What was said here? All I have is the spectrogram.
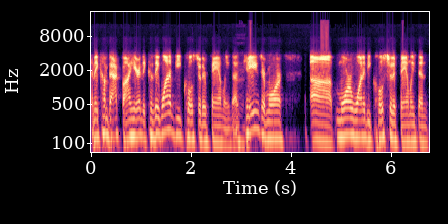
and they come back by here because they want to be close to their family. The mm-hmm. Canadians are more uh, more want to be close to their families than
